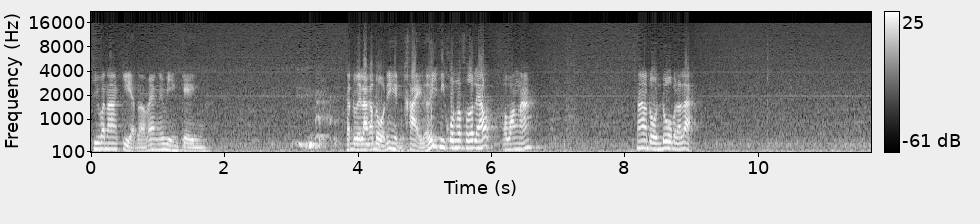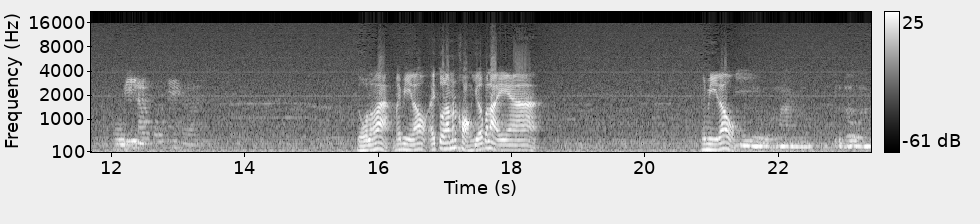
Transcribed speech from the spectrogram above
พี่ว่าน่าเกลียดอะแม่งไม่มีกางเกงกระโดดเวลากระโดดนี่เห็นไข่เลยเฮ้ยมีคนมาเฟิร์สแล้ว ระวังนะน่าโดนโดไปแล้วแหละโอ้พี่เรา โคตรแห้งเลยโดนแล้วอะไม่มีแล้วไอตัวนั้นมันของเยอะปะล่ะเอะไม่มีแล้วมีอยู่ประมาณสิบโลนะ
